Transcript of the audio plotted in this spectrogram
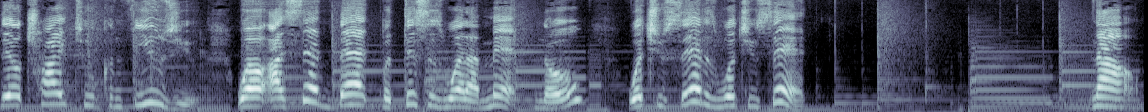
they'll try to confuse you. Well, I said that, but this is what I meant. No, what you said is what you said. Now,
